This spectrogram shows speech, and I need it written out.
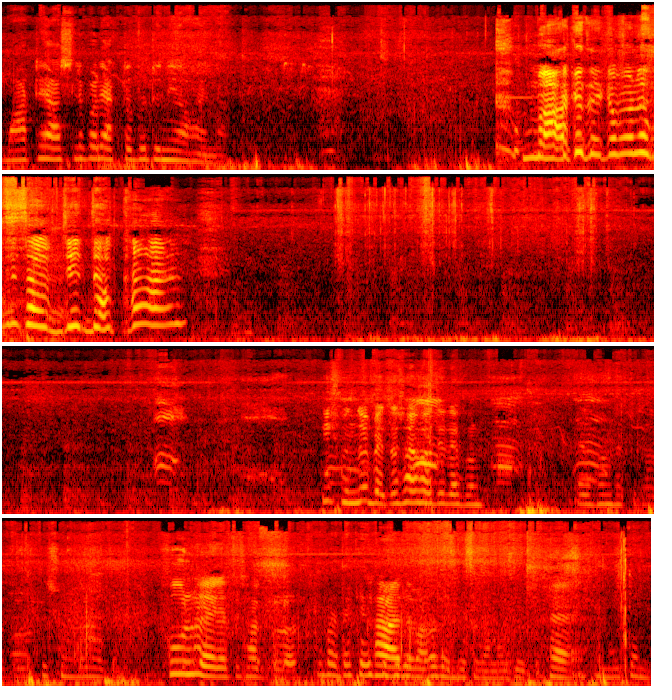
মাঠে আসলে পরে একটা দুটো নেওয়া হয় না। মাকে দেখে মনে হচ্ছে সবজির দোকান। কি সুন্দর বেতো শাক হয়েছে দেখুন। কি সুন্দর হয়েছে। ফুল হয়ে গেছে শাকগুলোর। হ্যাঁ ওইটা নে।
